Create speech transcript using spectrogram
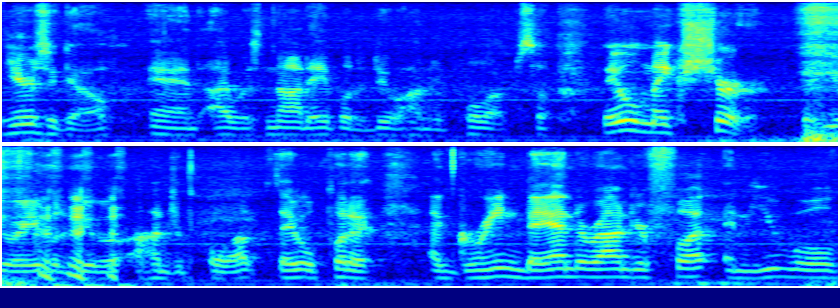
years ago, and I was not able to do 100 pull-ups. So they will make sure that you are able to do 100 pull-ups. They will put a, a green band around your foot, and you will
